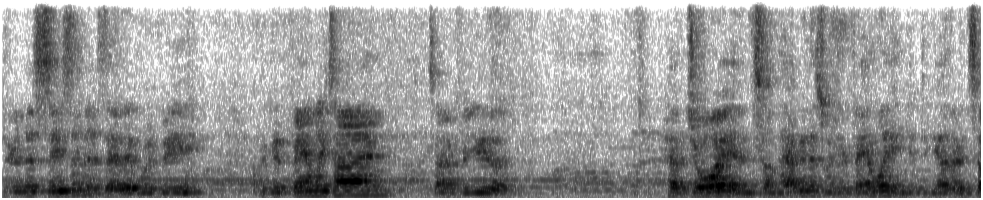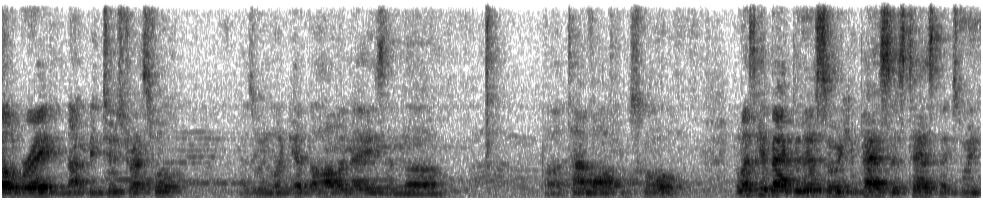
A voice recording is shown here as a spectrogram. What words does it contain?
during this season is that it would be a good family time, time for you to have joy and some happiness with your family and get together and celebrate and not be too stressful as we look at the holidays and the uh, time off from school. But let's get back to this so we can pass this test next week.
